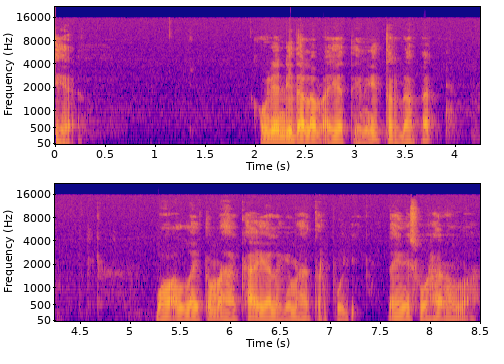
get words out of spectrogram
Iya. Kemudian di dalam ayat ini terdapat bahwa Allah itu maha kaya lagi maha terpuji. Dan ini subhanallah.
